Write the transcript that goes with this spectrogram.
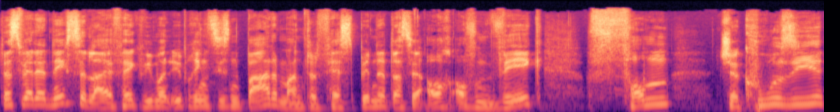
Das wäre der nächste Lifehack, wie man übrigens diesen Bademantel festbindet, dass er auch auf dem Weg vom Jacuzzi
